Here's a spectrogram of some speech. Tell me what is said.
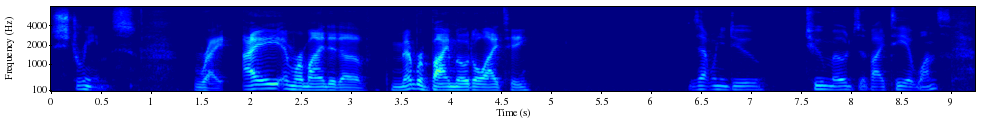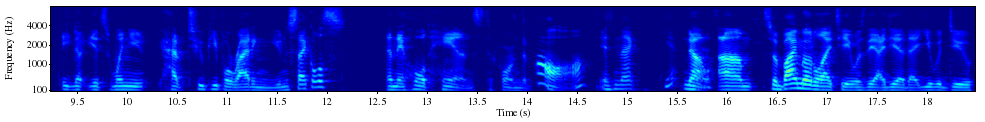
streams. Right. I am reminded of remember bimodal IT? Is that when you do two modes of IT at once? You know, it's when you have two people riding unicycles and they hold hands to form the Aw. Isn't that yeah? No. Um so bimodal IT was the idea that you would do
